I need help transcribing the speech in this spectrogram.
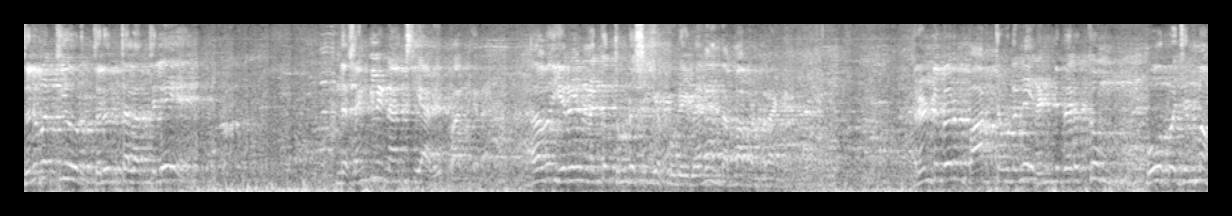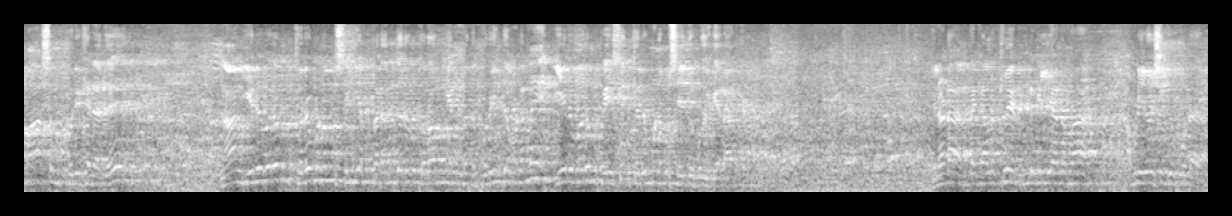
திருவத்தியூர் திருத்தலத்திலே இந்த சங்கிலி நாச்சியாரை பார்க்கிறார். அதாவது இறைவனுக்கு தொண்டு செய்யக்கூடியவன இந்த அம்மா பண்றாங்க. ரெண்டு பேரும் பார்த்த உடனே ரெண்டு பேருக்கும் பூர்வ ஜென்ம மாசம் புரிகிறது. நாம் இருவரும் திருமணம் செய்ய பிறந்திருக்கிறோம் என்பது புரிந்தவுடனே இருவரும் பேசி திருமணம் செய்து கொள்கிறார்கள். என்னடா அந்த காலத்துல ரெண்டு கல்யாணமா? அப்படி யோசிக்க கூடாது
